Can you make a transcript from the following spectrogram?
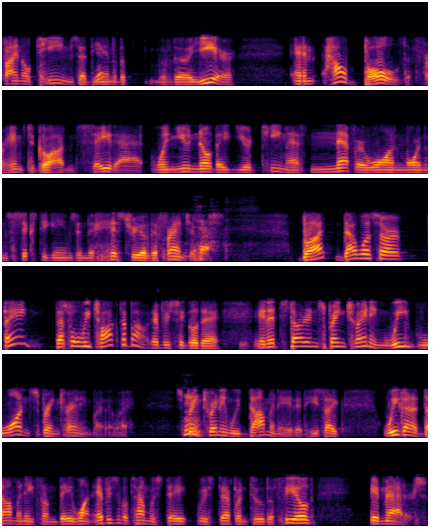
final teams at the Yep. end of the of the year and how bold for him to go out and say that when you know that your team has never won more than 60 games in the history of the franchise. Yeah. But that was our thing. That's what we talked about every single day. And it started in spring training. We won spring training, by the way. Spring Hmm. training, we dominated. He's like, we're going to dominate from day one. Every single time we stay, we step into the field, it matters.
